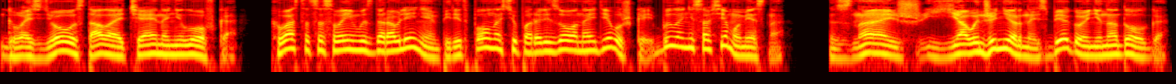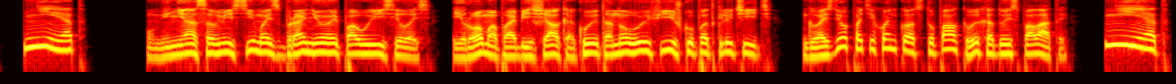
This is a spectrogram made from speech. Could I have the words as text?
Гвоздеву стало отчаянно неловко. Хвастаться своим выздоровлением перед полностью парализованной девушкой было не совсем уместно. «Знаешь, я в инженерной сбегаю ненадолго». «Нет». «У меня совместимость с броней повысилась, и Рома пообещал какую-то новую фишку подключить». Гвоздев потихоньку отступал к выходу из палаты. «Нет!»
